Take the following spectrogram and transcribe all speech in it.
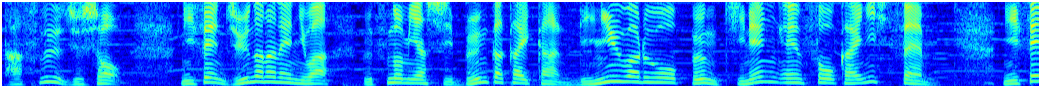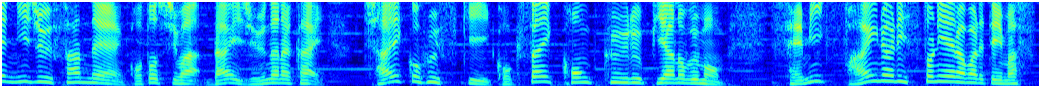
多数受賞。2017年には宇都宮市文化会館リニューアルオープン記念演奏会に出演。2023年今年は第17回チャイコフスキー国際コンクールピアノ部門セミファイナリストに選ばれています。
